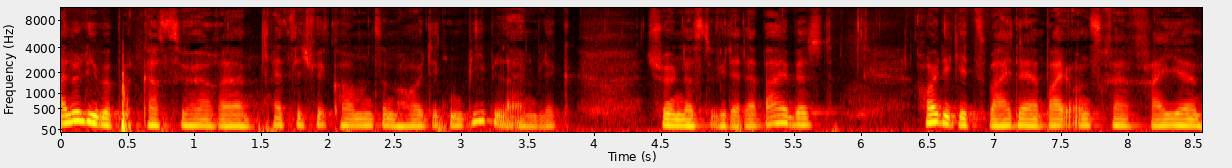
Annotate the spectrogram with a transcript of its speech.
Hallo liebe Podcast-Zuhörer, herzlich willkommen zum heutigen Bibeleinblick. Schön, dass du wieder dabei bist. Heute geht es weiter bei unserer Reihe,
